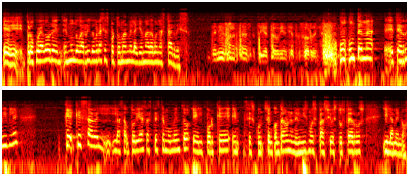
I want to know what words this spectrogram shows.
Eh, procurador Edmundo Garrido, gracias por tomarme la llamada. Buenas tardes. Denise, buenas tardes a ti y a tu audiencia, a tus órdenes. Un, tema terrible. ¿Qué, saben las autoridades hasta este momento el por qué se encontraron en el mismo espacio estos perros y la menor?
